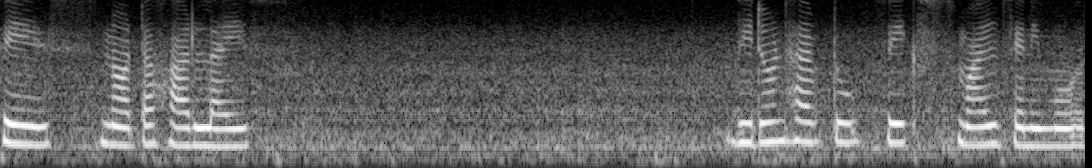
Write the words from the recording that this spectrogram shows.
phase, not a hard life. We don't have to fake smiles anymore.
